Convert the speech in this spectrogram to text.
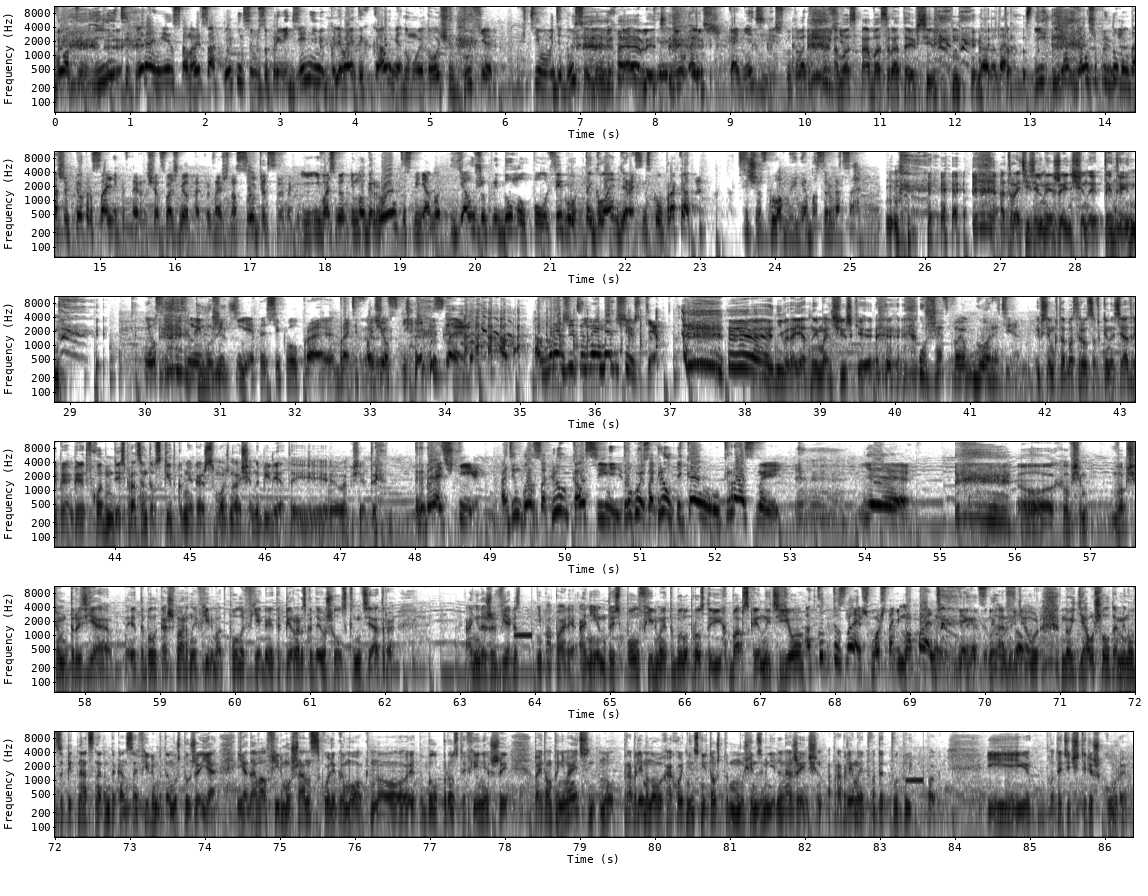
Вот, и теперь они становятся охотницами за привидениями, поливает их калом. Я думаю, это очень в духе Хтивого дедуся и других А, блядь. New Age комедий, что-то в этом духе. Обос- обосратая вселенная. Да-да-да. И я, я уже придумал, даже Петр Сальников, наверное, сейчас возьмет такой, знаешь, насупится так, и, и возьмет немного роялти с меня, но я уже придумал полуфигу теглайн для российского проката. Сейчас главное не обосраться. Отвратительные женщины. Ты-дын. И восхитительные мужики. Это сиквел про э, братьев Вачовски. Я не знаю. Обворожительные мальчишки. А, Невероятные мальчишки. Уже в твоем городе. И всем, кто обосрется в кинотеатре, прямо перед входом, 10% скидку, мне кажется, можно вообще на билеты. И вообще ты... 3D очки. Один глаз закрыл, кал синий. Другой закрыл и кал красный. Е. Ох, в общем, в общем, друзья, это был кошмарный фильм от Пола Фига. Это первый раз, когда я ушел из кинотеатра. Они даже в Вегас не попали. Они, ну, то есть пол фильма это было просто их бабское нытье. Откуда ты знаешь? Может, они попали в Вегас? Ну, Ладно, я но я ушел там минут за 15, наверное, до конца фильма, потому что уже я, я давал фильму шанс сколько мог, но это был просто финиш. И поэтому, понимаете, ну, проблема новых охотниц не то, что мужчин заменили на женщин, а проблема это вот этот вот уебок и вот эти четыре шкуры.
